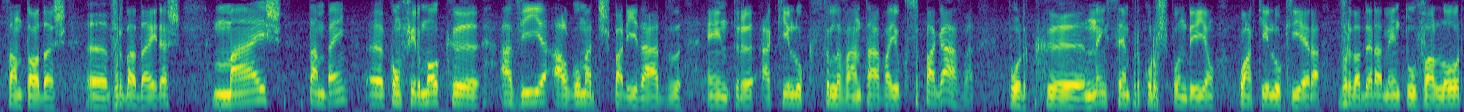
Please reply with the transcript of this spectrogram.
são todas uh, verdadeiras, mas também eh, confirmou que havia alguma disparidade entre aquilo que se levantava e o que se pagava porque nem sempre correspondiam com aquilo que era verdadeiramente o valor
